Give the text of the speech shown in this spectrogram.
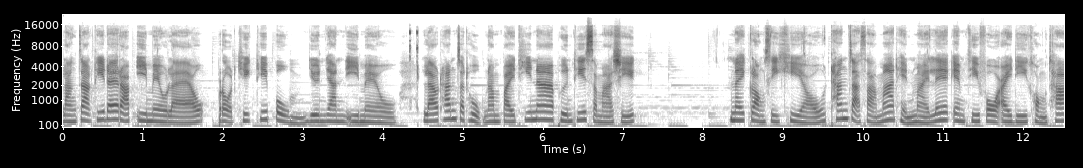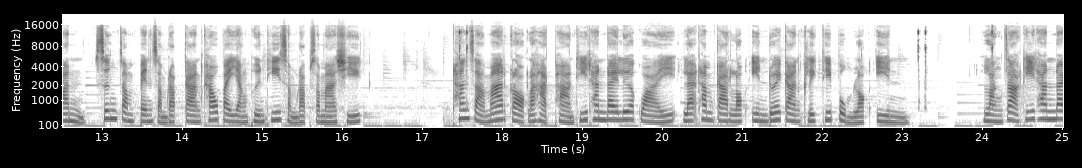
หลังจากที่ได้รับอีเมลแล้ว โปรดคลิกที่ปุ่ม ยืนยันอีเมล แล้วท่านจะถูกนำไปที่หน้าพื้นที่สมาชิก ในกล่องสีเขียว ท่านจะสามารถเห็นหมายเลข MT4 ID ของท่าน ซึ่งจำเป็นสำหรับการเข้าไปยังพื้นที่สำหรับสมาชิกท่านสามารถกรอกรหัสผ่านที่ท่านได้เลือกไว้ และทำการล็อกอินด้วยการคลิกที่ปุ่มล็อกอิน หลังจากที่ท่านได้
